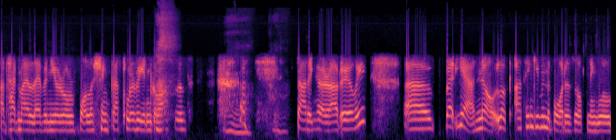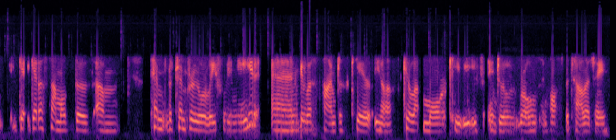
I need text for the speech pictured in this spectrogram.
I've had my 11 year old polishing cutlery and glasses, yeah. starting her out early. Uh, but yeah, no, look, I think even the borders opening will get, get us some of those. Um, temp- the temporary relief we need and give us time to skill, you know, skill up more Kiwis into roles in hospitality.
